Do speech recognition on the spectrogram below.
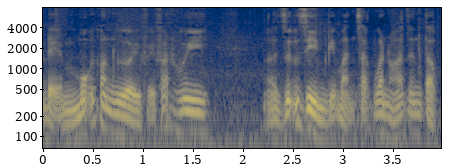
để mỗi con người phải phát huy uh, giữ gìn cái bản sắc văn hóa dân tộc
